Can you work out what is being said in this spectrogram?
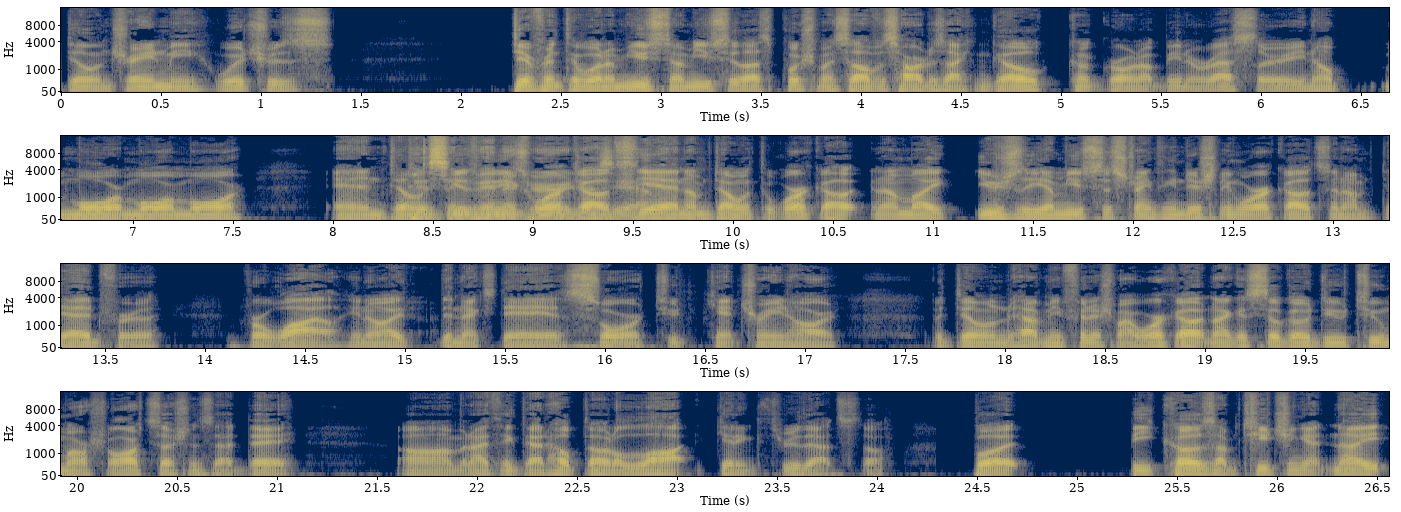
Dylan trained me, which was different than what I'm used to. I'm used to let's push myself as hard as I can go. Growing up being a wrestler, you know, more, more, more. And Dylan Piss and gives me these workouts, just- yeah. yeah. and I'm done with the workout, and I'm like, usually I'm used to strength and conditioning workouts, and I'm dead for for a while. You know, I, the next day is sore, too, can't train hard. But Dylan would have me finish my workout, and I could still go do two martial arts sessions that day. Um, and I think that helped out a lot getting through that stuff. But because I'm teaching at night,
